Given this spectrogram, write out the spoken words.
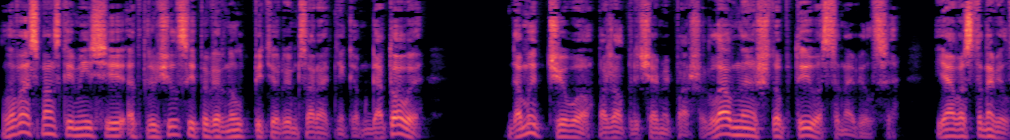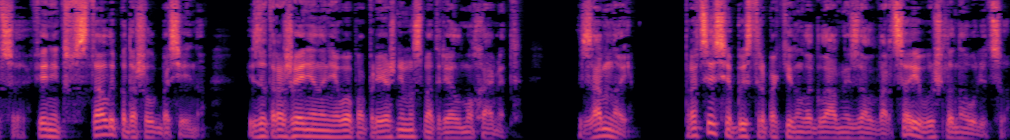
Глава османской миссии отключился и повернул к пятерым соратникам. «Готовы?» «Да мы чего?» — пожал плечами Паша. «Главное, чтоб ты восстановился». Я восстановился. Феникс встал и подошел к бассейну. Из отражения на него по-прежнему смотрел Мухаммед. «За мной!» Процессия быстро покинула главный зал дворца и вышла на улицу.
